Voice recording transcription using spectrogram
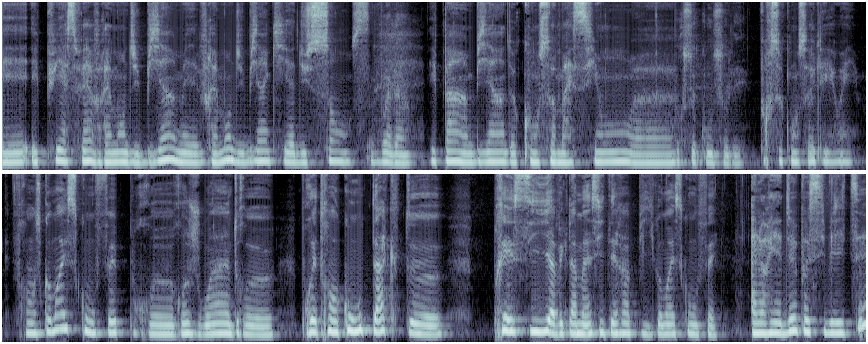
Et, puis à se faire vraiment du bien, mais vraiment du bien qui a du sens. Voilà. Et pas un bien de consommation. Euh, pour se consoler. Pour se consoler, oui. France, comment est-ce qu'on fait pour euh, rejoindre euh, pour être en contact euh, précis avec la minci-thérapie Comment est-ce qu'on fait? Alors, il y a deux possibilités.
